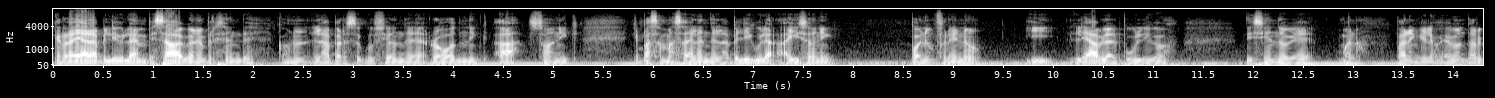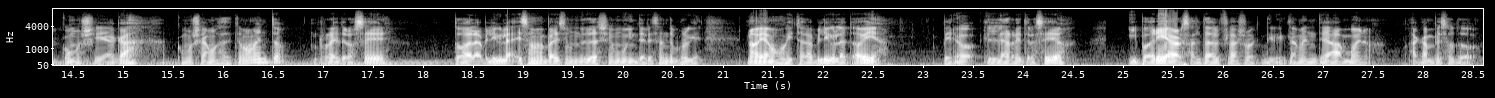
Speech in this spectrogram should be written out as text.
que en realidad la película empezaba con el presente, con la persecución de Robotnik a Sonic, que pasa más adelante en la película. Ahí Sonic pone un freno y le habla al público diciendo que, bueno, paren que les voy a contar cómo llegué acá, cómo llegamos a este momento, retrocede toda la película, eso me parece un detalle muy interesante porque no habíamos visto la película todavía, pero él la retrocedió y podría haber saltado el flashback directamente a, bueno, acá empezó todo,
